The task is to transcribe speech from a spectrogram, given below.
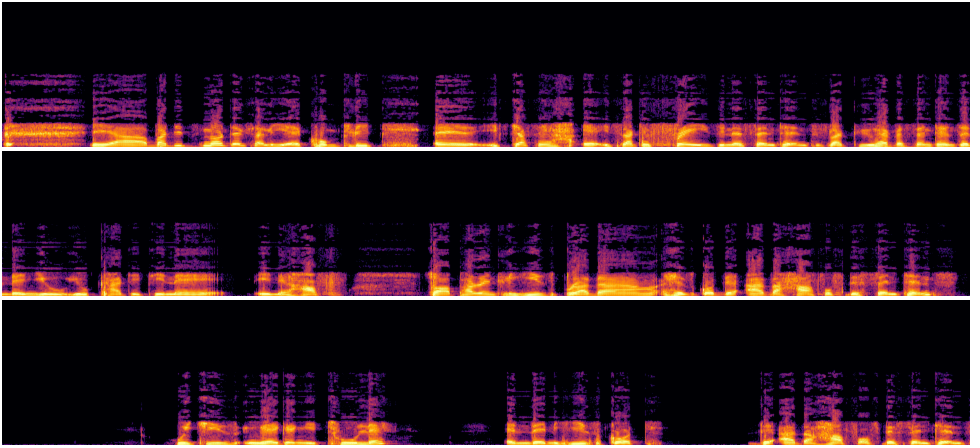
yeah, but it's not actually a complete. Uh, it's just a. It's like a phrase in a sentence. It's like you have a sentence and then you you cut it in a in a half. So apparently his brother has got the other half of the sentence, which is ngeke ngithule, and then he's got the other half of the sentence,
